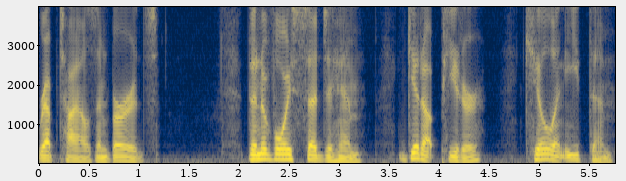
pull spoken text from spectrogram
reptiles, and birds. Then a voice said to him, Get up, Peter, kill and eat them.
